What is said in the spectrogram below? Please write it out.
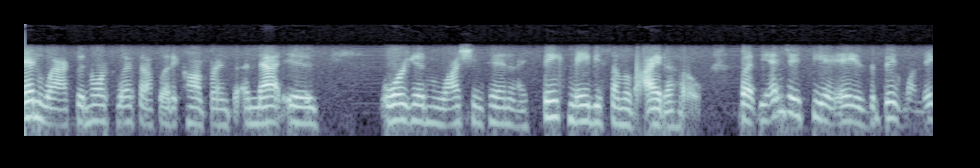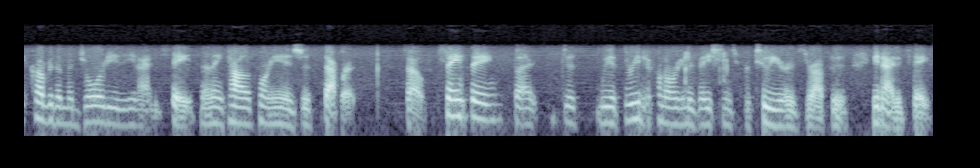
NWAC, the Northwest Athletic Conference, and that is Oregon, Washington, and I think maybe some of Idaho. But the NJCAA is the big one. They cover the majority of the United States, and then California is just separate. So same thing, but just we have three different organizations for two years throughout the United States.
